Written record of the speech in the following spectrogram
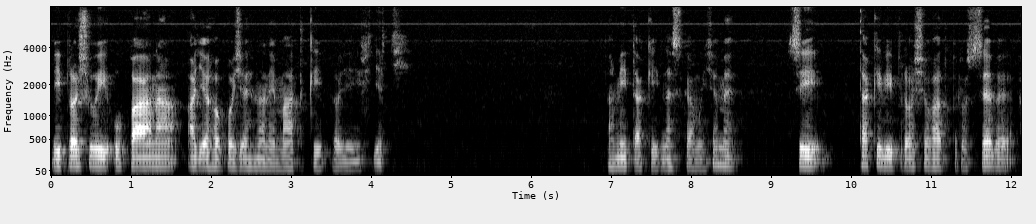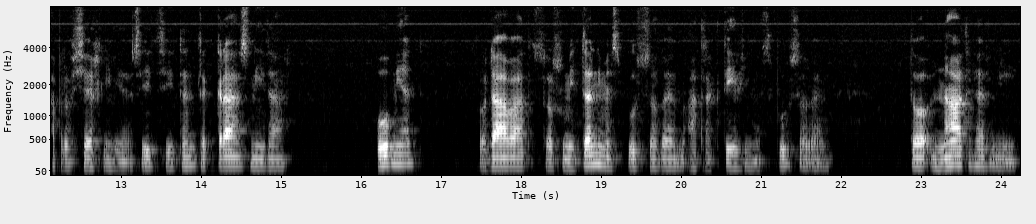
vyprošují u pána a jeho požehnané matky pro jejich děti. A my taky dneska můžeme si taky vyprošovat pro sebe a pro všechny věřící tento krásný dar. Umět podávat srozumitelným způsobem, atraktivním způsobem to nádherný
